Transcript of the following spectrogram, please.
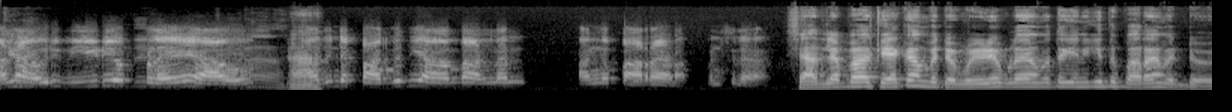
അണ്ണാ ഒരു വീഡിയോ പ്ലേ ആവും. അതിന്റെ പകുതി ആവുമ്പോ അണ്ണൻ അങ്ങ് പറയണം. മനസ്സിലായോ? പക്ഷെ അതിലപ്പോ കേൾക്കാൻ പറ്റുമോ? വീഡിയോ പ്ലേ ആകുമ്പോഴത്തേക്ക് എനിക്കിത് പറയാൻ പറ്റുമോ?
